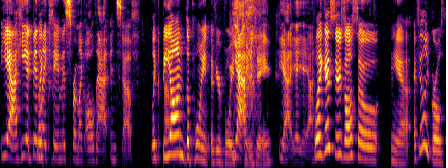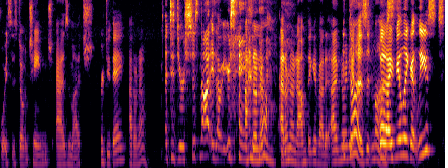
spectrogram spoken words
Yeah, he had been Like- like, famous from like all that and stuff. Like beyond the point of your voice yeah. changing. Yeah, yeah, yeah, yeah. Well, I guess there's also yeah. I feel like girls' voices don't change as much, or do they? I don't know. Uh, Did yours just not? Is that what you're saying? I don't know. I don't know. Now I'm thinking about it. I have no it idea. does. It must. But I feel like at least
